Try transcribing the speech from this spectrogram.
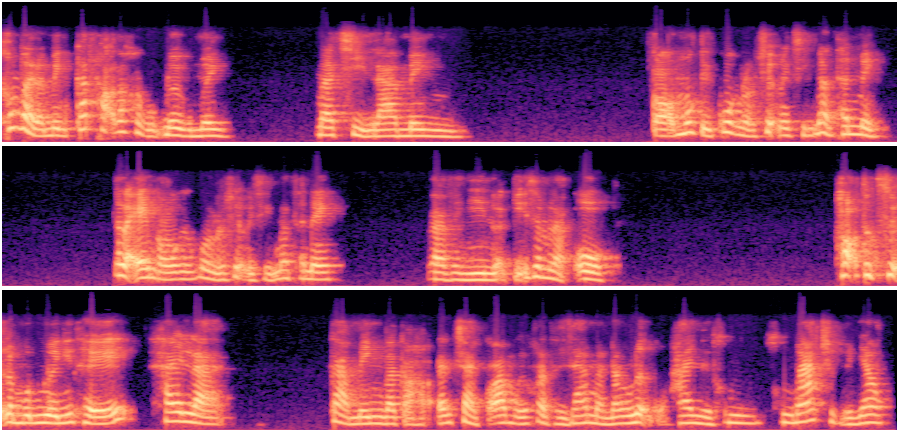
không phải là mình cắt họ ra khỏi cuộc đời của mình mà chỉ là mình có một cái cuộc nói chuyện với chính bản thân mình tức là em có một cái cuộc nói chuyện với chính bản thân em. Và phải nhìn lại kỹ xem là, ồ, họ thực sự là một người như thế, hay là cả mình và cả họ đang trải qua một cái khoảng thời gian mà năng lượng của hai người không không match được với nhau.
